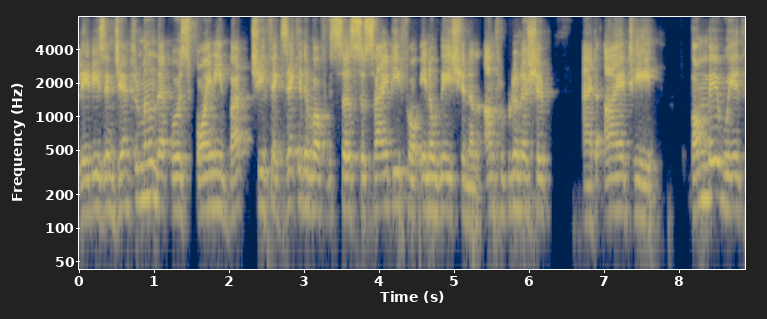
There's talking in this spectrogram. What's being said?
Ladies and gentlemen, that was Poyni Bhatt, Chief Executive Officer, Society for Innovation and Entrepreneurship at IIT Bombay, with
